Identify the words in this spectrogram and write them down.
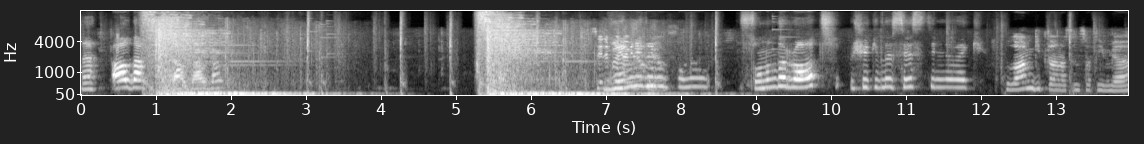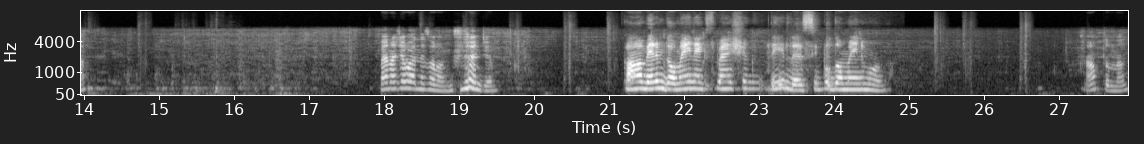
Heh, al dal. Dal dal dal. Seni böyle Yemin ederim sonu, sonunda rahat bir şekilde ses dinlemek. Kulağım gitti anasını satayım ya. Ben acaba ne zaman güçleneceğim? Kanka benim domain expansion değil de simple domainim oldu. Ne yaptın lan?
